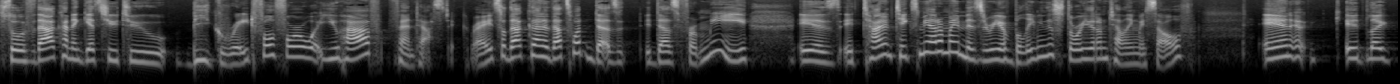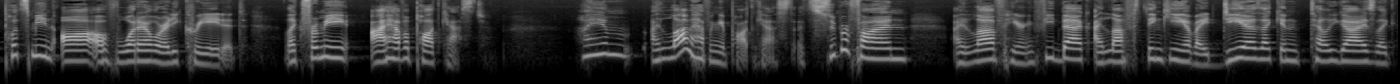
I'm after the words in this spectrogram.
So if that kind of gets you to be grateful for what you have, fantastic, right? So that kind of that's what does it does for me is it kind of takes me out of my misery of believing the story that I'm telling myself and it, it like puts me in awe of what I already created. Like for me, I have a podcast. I am I love having a podcast. It's super fun. I love hearing feedback. I love thinking of ideas I can tell you guys like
